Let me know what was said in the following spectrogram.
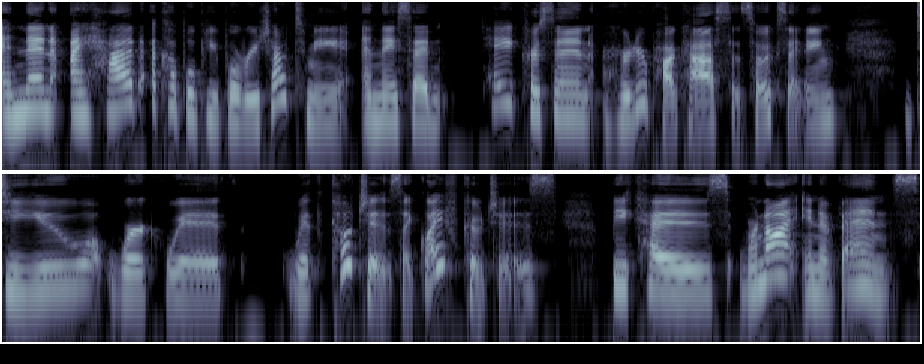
And then I had a couple people reach out to me and they said, Hey, Kristen, heard your podcast. That's so exciting. Do you work with with coaches, like life coaches? Because we're not in events,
